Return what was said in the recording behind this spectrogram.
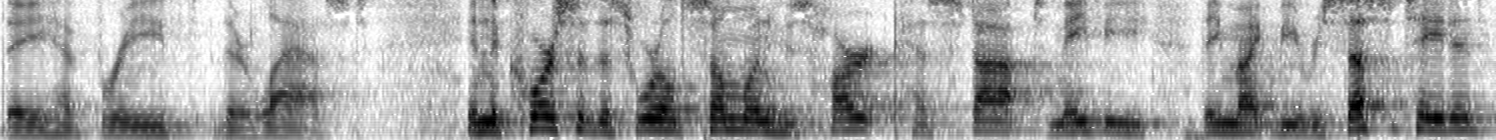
they have breathed their last. In the course of this world, someone whose heart has stopped, maybe they might be resuscitated,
